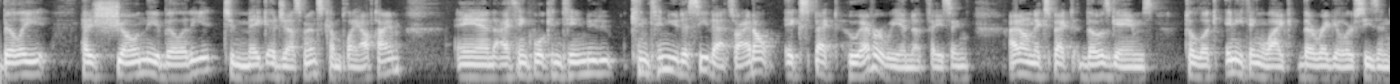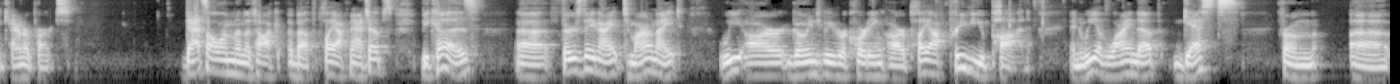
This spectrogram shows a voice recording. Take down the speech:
Billy has shown the ability to make adjustments come playoff time, and I think we'll continue to continue to see that. So I don't expect whoever we end up facing, I don't expect those games to look anything like their regular season counterparts. That's all I'm going to talk about the playoff matchups because uh, Thursday night, tomorrow night, we are going to be recording our playoff preview pod and we have lined up guests from uh,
